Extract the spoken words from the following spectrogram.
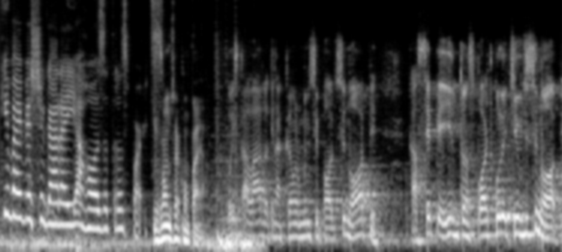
que vai investigar aí a Rosa Transportes. Vamos acompanhar. Foi instalado aqui na Câmara Municipal de Sinop a CPI do transporte coletivo de Sinop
